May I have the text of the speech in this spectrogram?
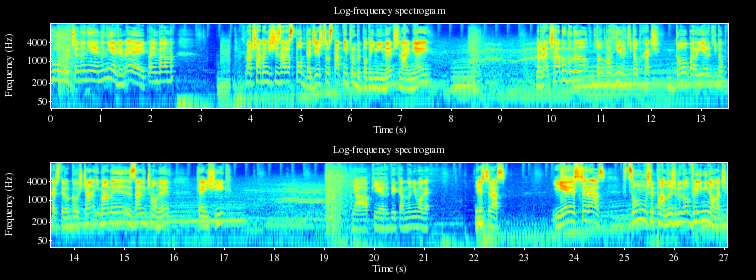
Kurczę, no nie, no nie wiem, ej, powiem wam. Chyba trzeba będzie się zaraz poddać. Jeszcze ostatnie próby podejmijmy, przynajmniej. Dobra, trzeba byłoby go do, do barierki dopchać. Do barierki dopchać tego gościa i mamy zaliczony kejsik. Ja pierdykam, no nie mogę. Jeszcze raz. Jeszcze raz. W co mu muszę palnąć, żeby go wyeliminować?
